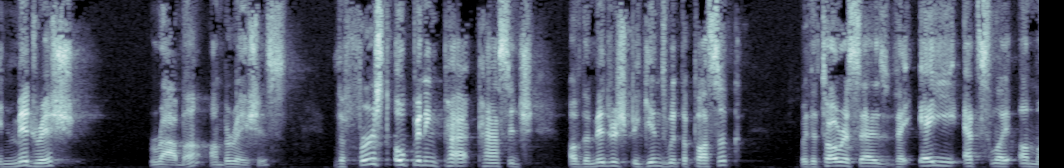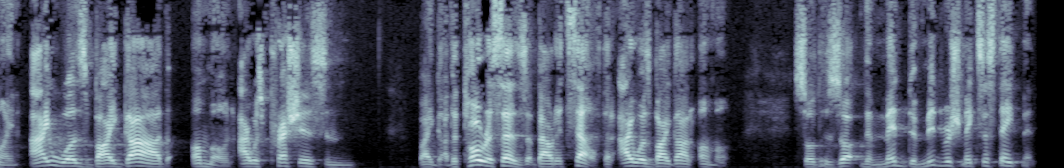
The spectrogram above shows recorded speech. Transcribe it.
In Midrash Rabbah on Bereshis, the first opening pa- passage of the Midrash begins with the pasuk where the Torah says, "Ve'ei etzlei amoin." I was by God amon. I was precious and by God. The Torah says about itself that I was by God amon. So the the, Mid, the Midrash makes a statement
